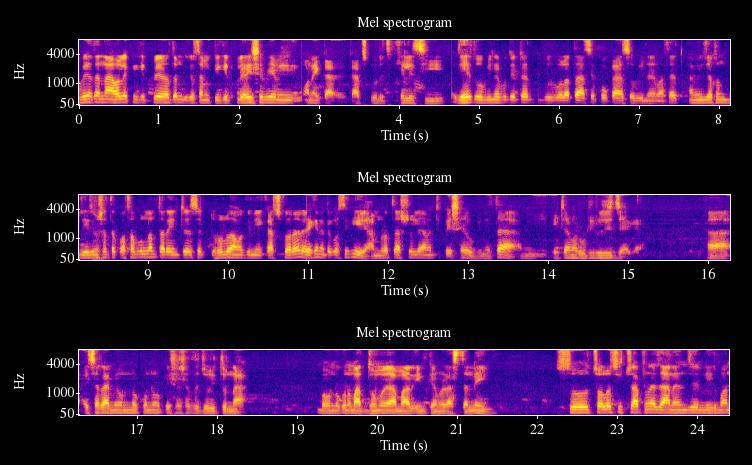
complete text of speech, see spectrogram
অভিনেতা না হলে ক্রিকেট প্লেয়ার হতাম বিকজ আমি ক্রিকেট প্লেয়ার হিসেবে আমি অনেক কাজ করেছি খেলেছি। যেহেতু অভিনয়ের প্রতি একটা দুর্বলতা আছে, পোকা আছে অভিনয়ের মাথায়, আমি যখন দুজনের সাথে কথা বললাম, তারা ইন্টারেস্টেড হলো আমাকে নিয়ে কাজ করার। এখানে একটা কথা কি, আমরা তো আসলে, আমি তো পেশায় অভিনেতা, আমি, এটা আমার রুটি রুজির জায়গা। এছাড়া আমি অন্য কোনো পেশার সাথে জড়িত না, বা অন্য কোনো মাধ্যমে আমার ইনকামের রাস্তা নেই। সো চলচ্চিত্র আপনারা জানেন যে নির্মাণ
